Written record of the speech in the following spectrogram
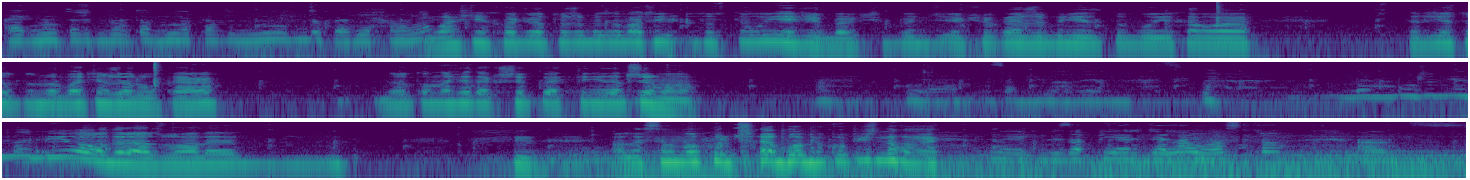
A jakbym też gwałtownie tam, to by mi w dupę wjechał, nie? Właśnie chodzi o to, żeby zobaczyć, kto z tyłu jedzie, bo jak się, będzie, jak się okaże, że będzie za tobą jechała 40-tonowa ciężarówka, no to ona się tak szybko jak ty nie zatrzyma. No, zabiłabym. No może nie zabiła od razu, ale... Ale samochód trzeba byłoby kupić nowy. No jakby zapierdzielał ostro, a... z-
